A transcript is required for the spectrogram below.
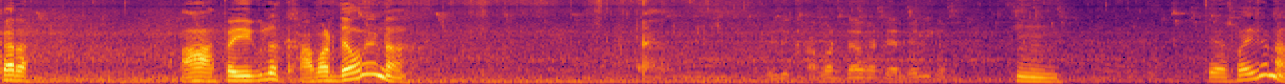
কারা? আ তাই এগুলো খাবার দেওয়া হয় না? খাবার টের হুম। টের পাইবে না?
